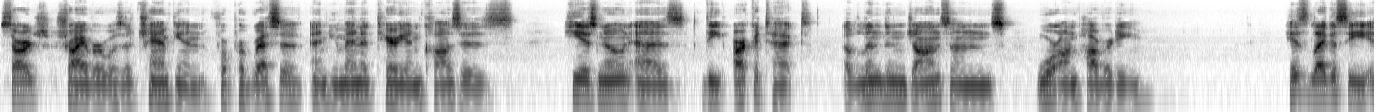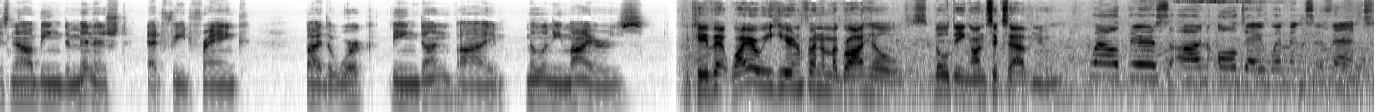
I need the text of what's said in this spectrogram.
Sarge Shriver was a champion for progressive and humanitarian causes. He is known as the architect of Lyndon Johnson's War on Poverty. His legacy is now being diminished at Fried Frank by the work being done by Melanie Meyers. Okay, Yvette, why are we here in front of McGraw Hill's building on 6th Avenue? Well, there's an all day women's event,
